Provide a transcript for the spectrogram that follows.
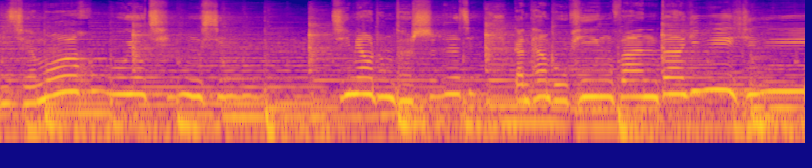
一切模糊又清晰。几秒钟的时间，感叹不平凡的意义。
